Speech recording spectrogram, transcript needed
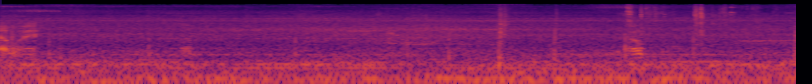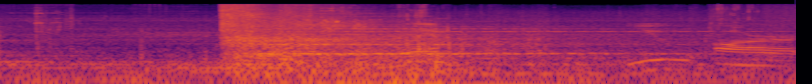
That way. Oh. William, you are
